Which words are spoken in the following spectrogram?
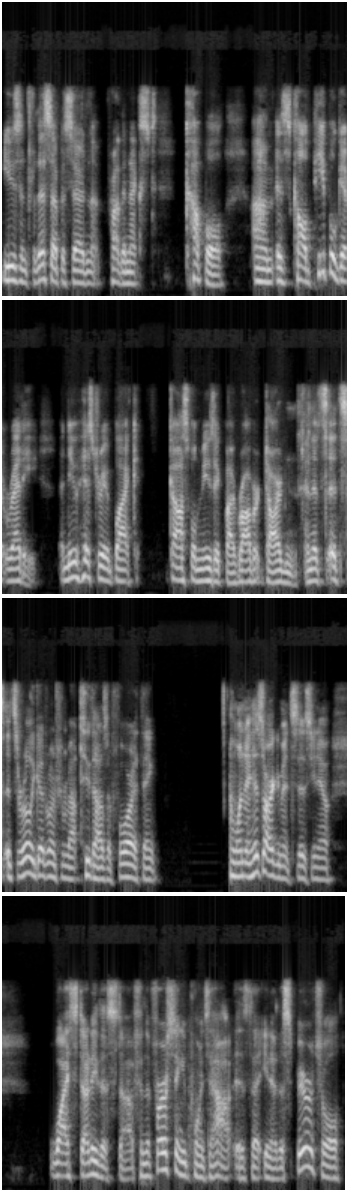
using for this episode and probably the next couple um, is called "People Get Ready: A New History of Black Gospel Music" by Robert Darden, and it's it's it's a really good one from about 2004, I think. And one of his arguments is, you know, why study this stuff? And the first thing he points out is that you know the spiritual,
